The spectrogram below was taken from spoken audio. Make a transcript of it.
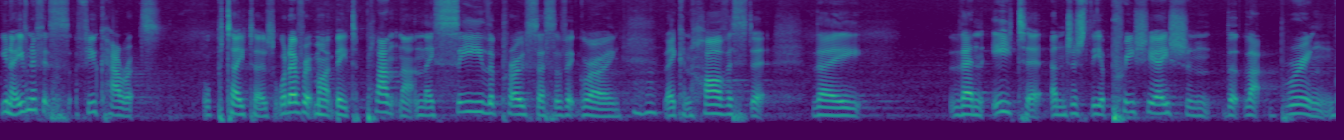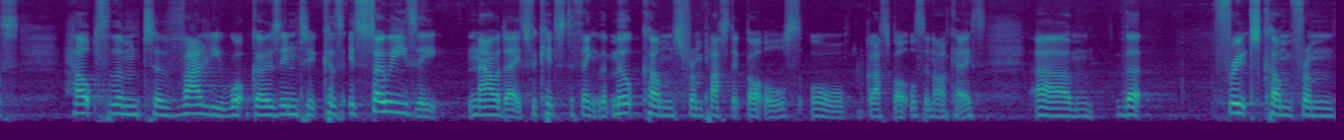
you know, even if it's a few carrots or potatoes, whatever it might be, to plant that and they see the process of it growing, they can harvest it, they then eat it, and just the appreciation that that brings helps them to value what goes into because it's so easy nowadays for kids to think that milk comes from plastic bottles or glass bottles in our case, um, that fruits come from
